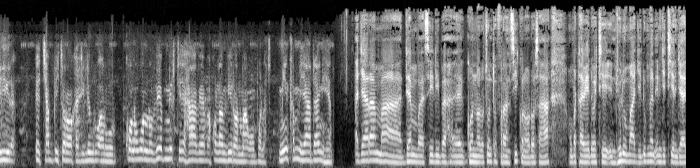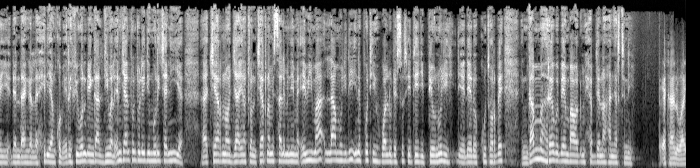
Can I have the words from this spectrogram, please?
liira ɓe cabbitoro kadi lewru aroru kono wonno webmirte ha weeɓa ko l'environnement o bonata. Min kam mi yadani hen. a jarama demba seydi ba e, gonnoɗo toon to franci kono oɗo saaha. Omo tawe ɗo e te julumaji ɗum noon en jetti en jaari dendagal heɗiyankoɓe refi. Wonɓe ngal diwal en jani toon to leydi mauritanie ceerno dia ina toon ceerno mi salminima e wima laamuji ɗi ina poti wallude société ji pewnuji ɗe ɗeɗo kutorɗe gam rewɓeɓe mbawa ɗum hebde no hannirta ni. état ne wawi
